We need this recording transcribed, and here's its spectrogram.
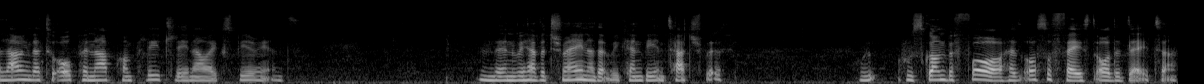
allowing that to open up completely in our experience. And then we have a trainer that we can be in touch with, who's gone before, has also faced all the data.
